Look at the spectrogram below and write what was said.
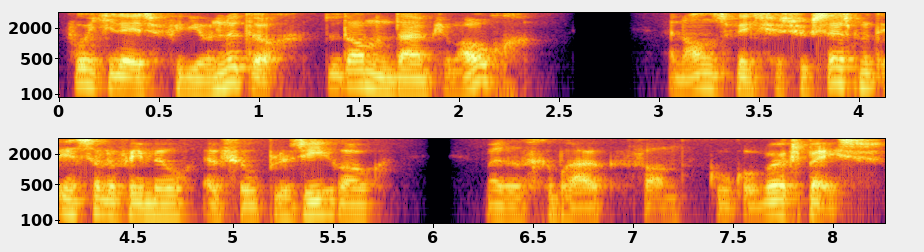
Vond je deze video nuttig? Doe dan een duimpje omhoog. En anders wens je succes met instellen van je mail en veel plezier ook met het gebruik van Google Workspace.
